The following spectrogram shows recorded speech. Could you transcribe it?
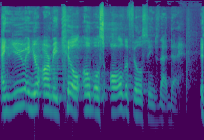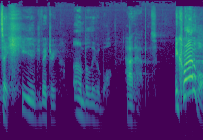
and you and your army kill almost all the Philistines that day. It's a huge victory. Unbelievable how it happens. Incredible.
